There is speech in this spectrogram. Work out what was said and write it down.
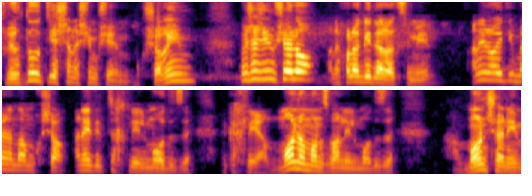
פלירטוט יש אנשים שהם מוכשרים ויש אנשים שלא. אני יכול להגיד על עצמי, אני לא הייתי בן אדם מוכשר, אני הייתי צריך ללמוד את זה. לקח לי המון המון זמן ללמוד את זה, המון שנים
